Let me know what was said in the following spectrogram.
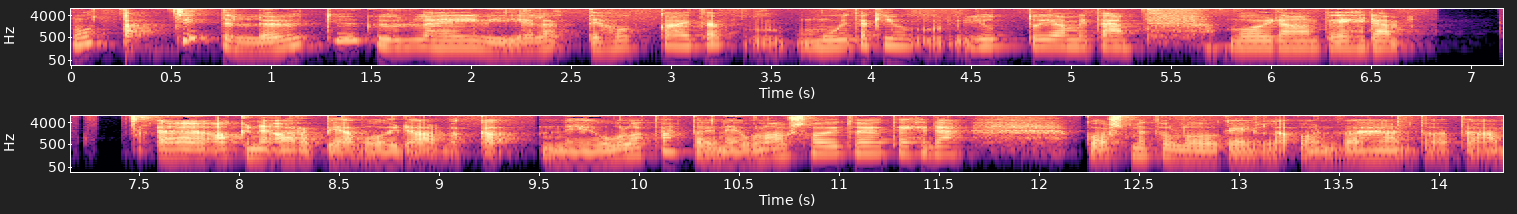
Mutta sitten löytyy kyllä hei vielä tehokkaita muitakin juttuja, mitä voidaan tehdä. Aknearpia voidaan vaikka neulata tai neulaushoitoja tehdä. Kosmetologeilla on vähän tota,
